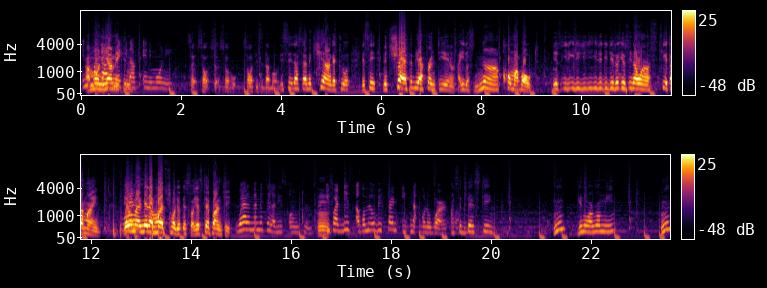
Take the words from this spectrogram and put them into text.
You know, And money, you're making making any money. So so so so so what is it about? You see, that's why I can't get close. You see, me try to be a friend to you, you know, and you just nah come about. You just, you, you, you, you, you, you, you just in a one state of mind. You Well- remind me of that mad up there, so you step on it. Well, let me tell you this, uncle. Mm. If at this I go me will be friend, it not gonna work. That's the best thing. Hmm? You know what rum mean? Hmm?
